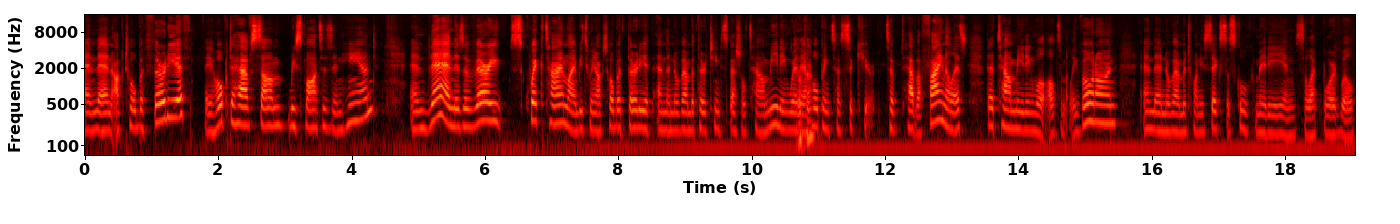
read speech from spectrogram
And then October 30th, they hope to have some responses in hand. And then there's a very quick timeline between October 30th and the November 13th special town meeting where Okay. they're hoping to secure to have a finalist that town meeting will ultimately vote on. And then November 26th, the school committee and select board will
